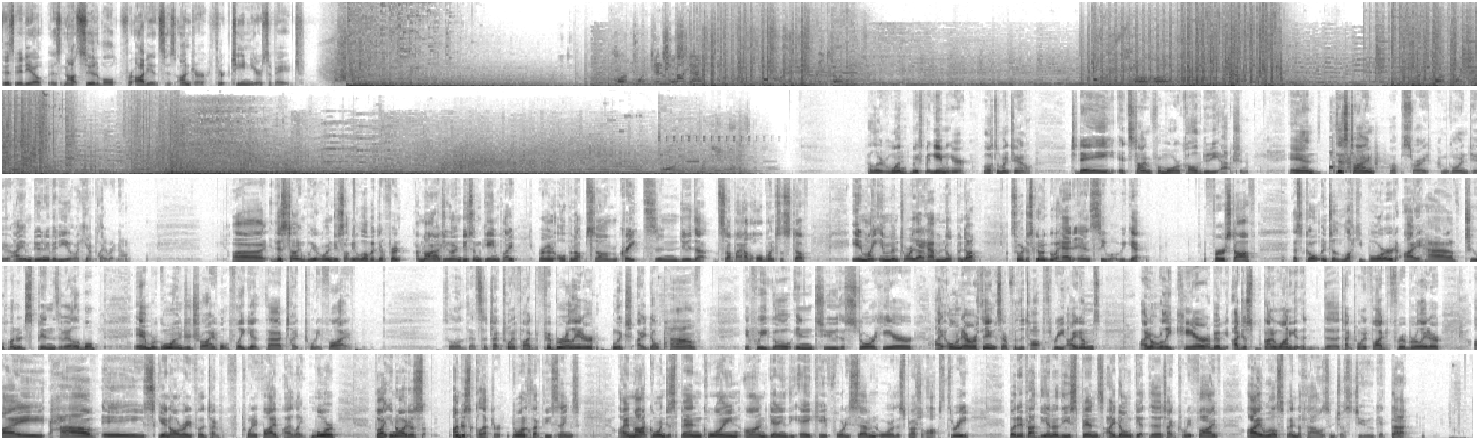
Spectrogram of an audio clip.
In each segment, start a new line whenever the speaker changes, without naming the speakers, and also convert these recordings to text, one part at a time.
This video is not suitable for audiences under 13 years of age.
Hardpoint
Enemy contact!
Recon. UAV online.
Hello everyone, Mixfant Gaming here. Welcome to my channel. Today it's time for more Call of Duty action. And this time, oh sorry, I'm going to, I am doing a video, I can't play right now. Uh, this time we are going to do something a little bit different. I'm not actually going to do some gameplay. We're going to open up some crates and do that stuff. I have a whole bunch of stuff in my inventory that I haven't opened up. So we're just going to go ahead and see what we get. First off, let's go into the lucky board. I have 200 spins available, and we're going to try and hopefully get that Type 25. So that's a Type 25 defibrillator, which I don't have. If we go into the store here, I own everything except for the top three items. I don't really care about. I just kind of want to get the, the Type 25 defibrillator. I have a skin already for the Type 25. I like more, but you know, I just I'm just a collector. I want to collect these things. I'm not going to spend coin on getting the AK-47 or the Special Ops 3. But if at the end of these spins I don't get the Type 25, I will spend a thousand just to get that.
